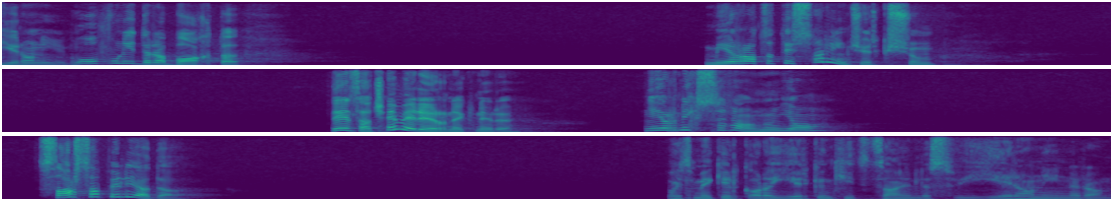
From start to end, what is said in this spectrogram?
Երանի, ով ունի դրա բախտը։ Միրածը տեսար ինչ էր քշում։ Դենսա չէ մեր երնեկները։ Երնիկ սրան, ու յո։ Սարսափելի է դա։ Բայց մեկ էլ կարա երկնքից ցայն լսվի, Երանի նրան։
